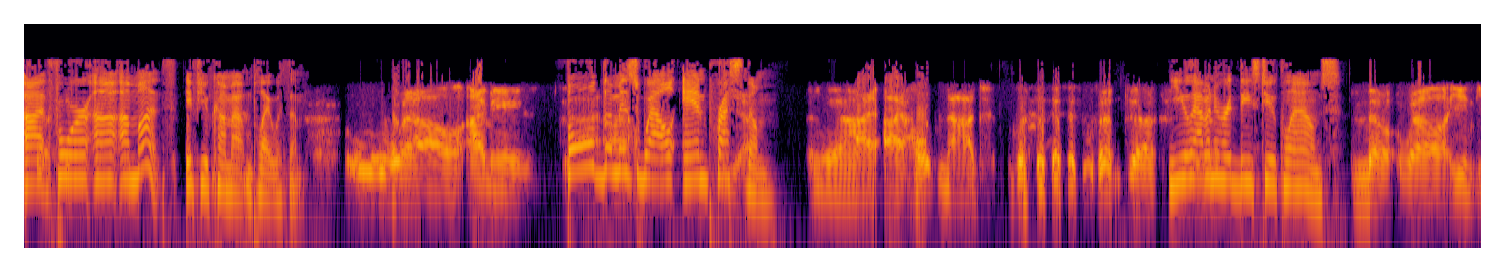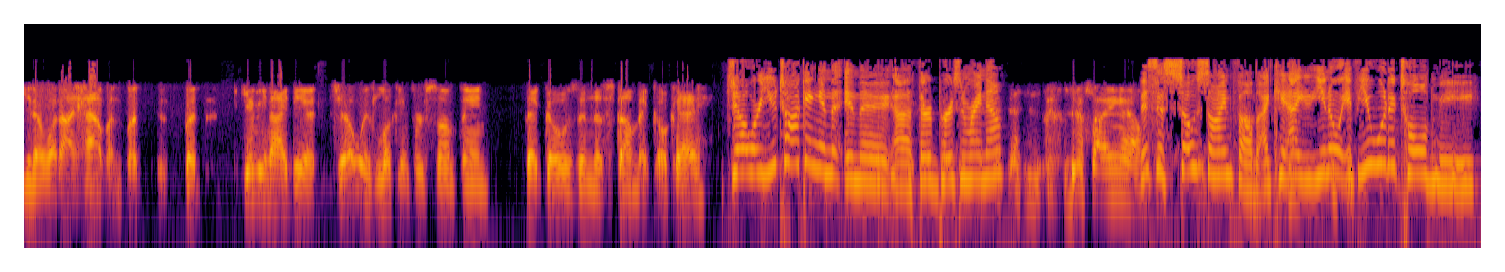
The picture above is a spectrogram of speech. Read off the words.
uh, for uh, a month if you come out and play with them? Well, I mean, Fold them as well and press Yeah. them. Yeah, I, I hope not. but uh, You haven't know, heard these two clowns. No, well, you, you know what? I haven't. But but to give you an idea, Joe is looking for something that goes in the stomach. Okay. Joe, are you talking in the in the uh, third person right now? yes, I am. This is so Seinfeld. I can't. I, you know, if you would have told me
